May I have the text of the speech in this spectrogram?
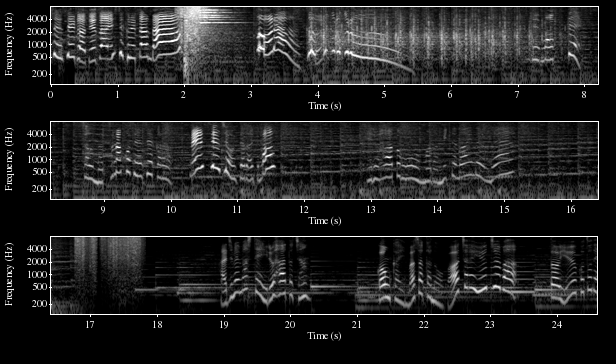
先生がデザインしてくれたんだ。ほらくるくるくる。でもってそんなつなこ先生からメッセージをいただいてます。イルハートもまだ見てないんだよね。はじめましてイルハートちゃん。今回まさかのバーチャル YouTuber ということで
